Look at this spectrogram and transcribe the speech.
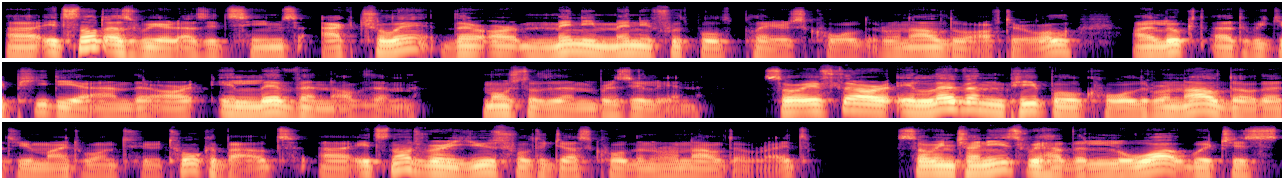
Uh, it's not as weird as it seems, actually. There are many, many football players called Ronaldo, after all. I looked at Wikipedia and there are 11 of them, most of them Brazilian. So if there are 11 people called Ronaldo that you might want to talk about, uh, it's not very useful to just call them Ronaldo, right? So in Chinese, we have the Luo, which is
